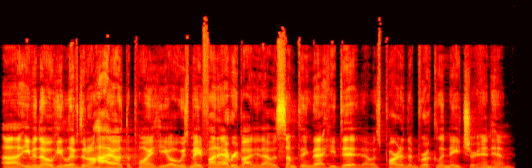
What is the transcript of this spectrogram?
Uh, even though he lived in Ohio at the point, he always made fun of everybody. That was something that he did. That was part of the Brooklyn nature in him.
